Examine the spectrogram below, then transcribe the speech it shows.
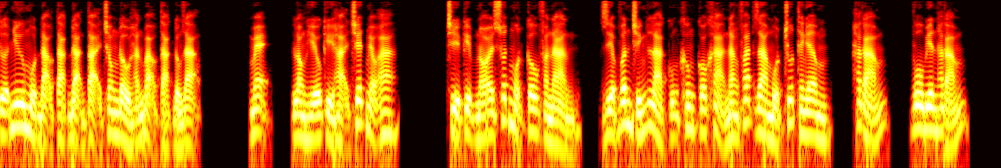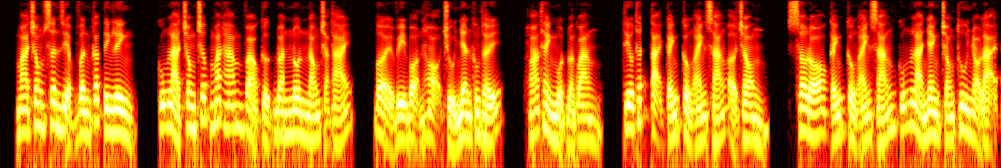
tựa như một đạo tạc đạn tại trong đầu hắn bạo tạc đồng dạng. Mẹ, lòng hiếu kỳ hại chết mèo a. Chỉ kịp nói suốt một câu phàn nàn, diệp vân chính là cũng không có khả năng phát ra một chút thanh âm, hắc ám, vô biên hắc ám. Mà trong sân diệp vân các tinh linh cũng là trong chớp mắt hãm vào cực đoan nôn nóng trạng thái, bởi vì bọn họ chủ nhân không thấy, hóa thành một đoàn quang tiêu thất tại cánh cổng ánh sáng ở trong, sau đó cánh cổng ánh sáng cũng là nhanh chóng thu nhỏ lại,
